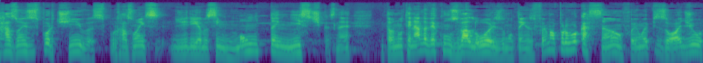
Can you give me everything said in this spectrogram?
razões esportivas, por razões, diríamos assim, montanhísticas, né? Então não tem nada a ver com os valores do montanhismo. Foi uma provocação, foi um episódio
